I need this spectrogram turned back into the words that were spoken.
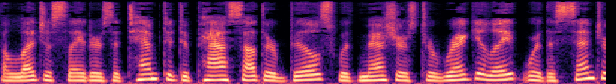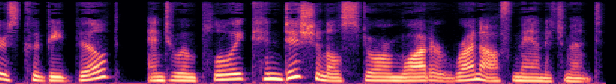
the legislators attempted to pass other bills with measures to regulate where the centers could be built and to employ conditional stormwater runoff management.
